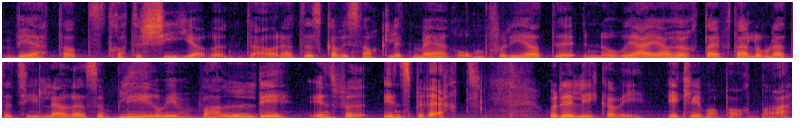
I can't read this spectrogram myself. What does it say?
vedtatt strategier rundt det. Og dette skal vi snakke litt mer om. fordi at eh, når jeg har hørt deg fortelle om dette tidligere, så blir vi veldig inspirert. Og det liker vi i Klimapartnere.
